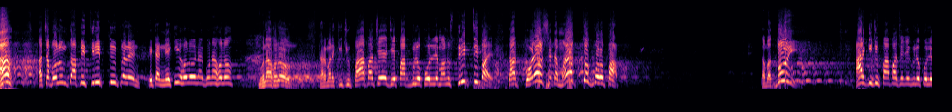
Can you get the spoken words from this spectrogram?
হ্যাঁ? আচ্ছা বলুন তো আপনি তৃপ্তি পেলেন। এটা নেকি হলো না গোনা হলো? গোনা হলো। তার মানে কিছু পাপ আছে, যে পাপগুলো করলে মানুষ তৃপ্তি পায়, তারপরেও সেটা মারাত্মক বড় পাপ। নাম্বার দুই, আর কিছু পাপ আছে যেগুলো করলে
